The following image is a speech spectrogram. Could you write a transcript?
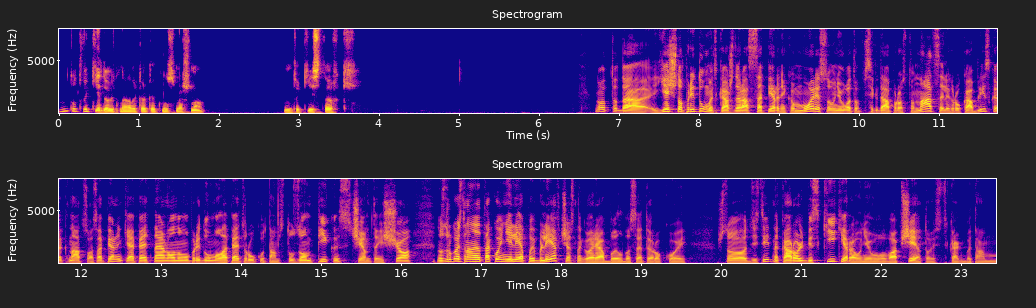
Ну, тут выкидывать надо, как это не смешно. Ну, такие ставки. Ну вот, да, есть что придумать каждый раз с соперником Морриса. У него-то всегда просто нац или рука близкая к нацу, а соперники опять, наверное, он ему придумал опять руку там с тузом пик и с чем-то еще. Но, с другой стороны, это такой нелепый блеф, честно говоря, был бы с этой рукой. Что действительно король без кикера у него вообще, то есть как бы там...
